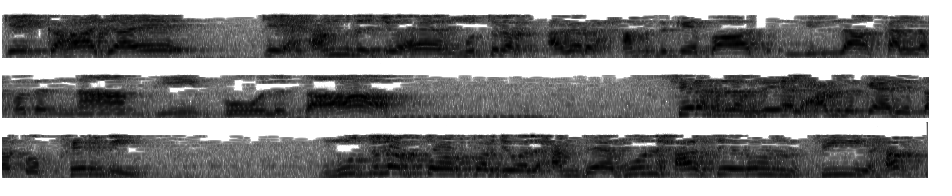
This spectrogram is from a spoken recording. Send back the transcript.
کہ کہا جائے کہ حمد جو ہے مطلق اگر حمد کے بعد للہ کا لفظ نام بھی بولتا، صرف لفظ الحمد کہہ دیتا تو پھر بھی مطلق طور پر جو الحمد ہے، منحصر فی حق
